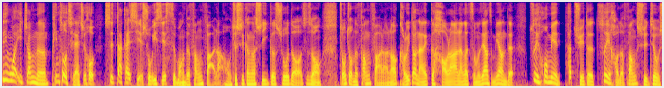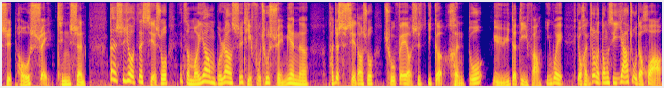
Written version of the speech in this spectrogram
另外一张呢，拼凑起来之后是大概写出一些死亡的方法啦，哦，就是刚刚师一哥说的哦，这种种种的方法啦，然后考虑到哪一个好啦，哪个怎么样怎么样的，最后面他觉得最好的方式就是投水轻生，但是又在写说你怎么样不让尸体浮出水面呢？他就写到说，除非哦是一个很多。鱼的地方，因为有很重的东西压住的话，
